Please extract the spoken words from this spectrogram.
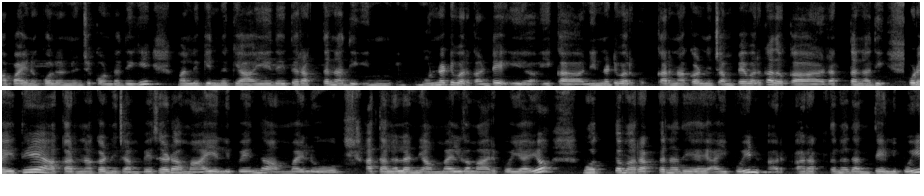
ఆ పైన కొలం నుంచి కొండ దిగి మళ్ళీ కిందకి ఆ ఏదైతే రక్త నది మొన్నటి వరకు అంటే ఇక నిన్నటి వరకు కర్ణాకర్ని చంపే వరకు అదొక రక్త నది. ఇప్పుడైతే ఆ కర్ణాకర్ని చంపేశాడు ఆ మాయ వెళ్ళిపోయింది ఆ అమ్మాయిలు ఆ తలలన్నీ అమ్మాయిలుగా మారిపోయాయో మొత్తం ఆ రక్త నది అయిపోయి ఆ- రక్త నది అంతా వెళ్ళిపోయి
